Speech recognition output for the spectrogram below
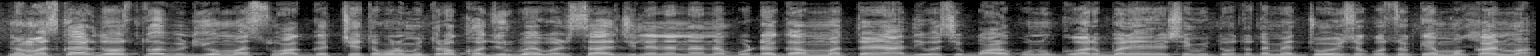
નમસ્કાર દોસ્તો, વિડીયોમાં સ્વાગત છે તમારો. મિત્રો, ખજૂરભાઈ વલસાડ જિલ્લાના નાના મોટા ગામમાં ત્રણ આદિવાસી બાળકોનું ઘર રહ્યા છે. મિત્રો, તો તમે જોઈ શકો છો કે મકાનમાં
